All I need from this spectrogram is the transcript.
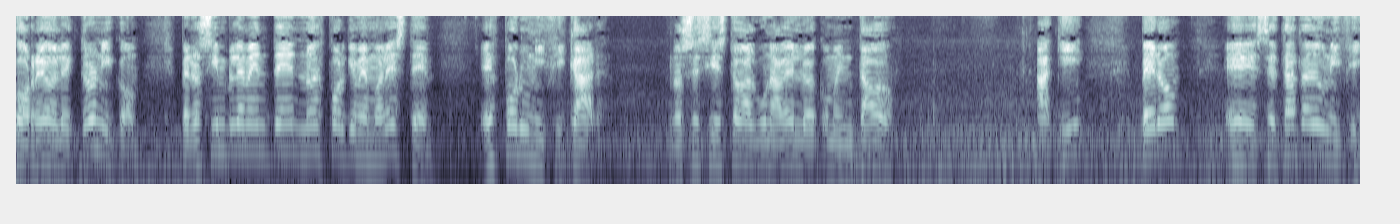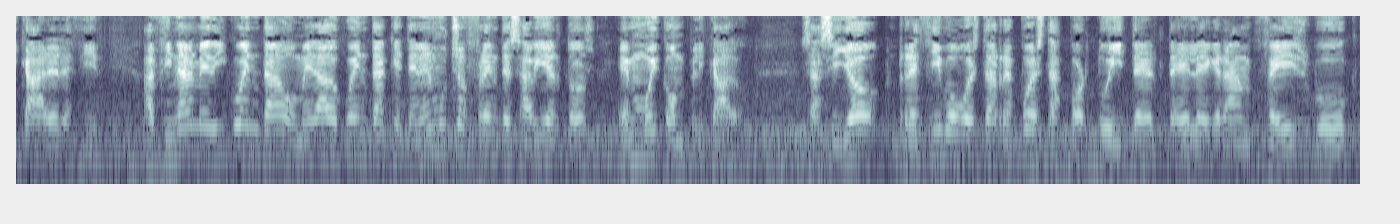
correo electrónico. Pero simplemente no es porque me moleste, es por unificar. No sé si esto alguna vez lo he comentado aquí, pero eh, se trata de unificar, es decir, al final me di cuenta o me he dado cuenta que tener muchos frentes abiertos es muy complicado. O sea, si yo recibo vuestras respuestas por Twitter, Telegram, Facebook,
